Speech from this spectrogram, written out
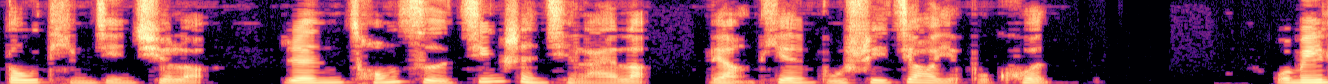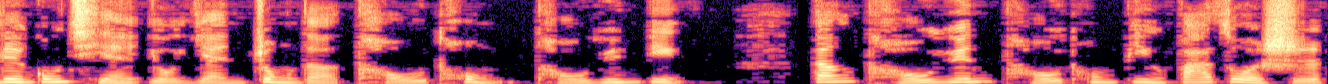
都听进去了。人从此精神起来了，两天不睡觉也不困。我没练功前有严重的头痛、头晕病，当头晕、头痛病发作时，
